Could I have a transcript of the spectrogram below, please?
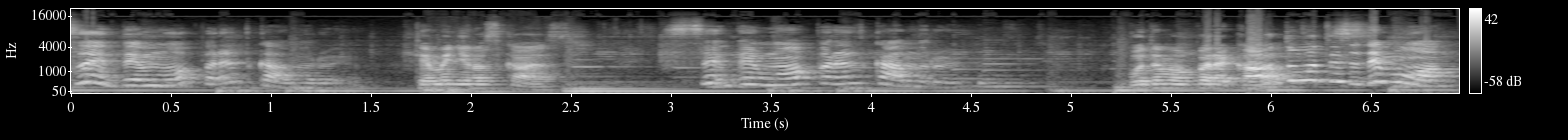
Сидимо перед камерою. Ти мені розкажеш. Сидимо перед камерою. Будемо перекатуватись? Сидимо.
